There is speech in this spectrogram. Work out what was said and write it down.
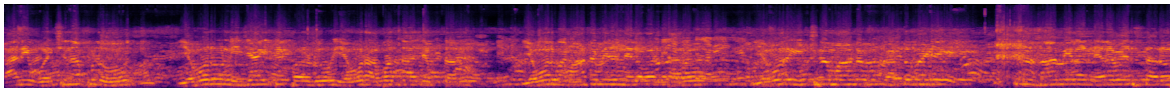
కానీ వచ్చినప్పుడు ఎవరు నిజాయితీ పరుడు ఎవరు అబద్ధాలు చెప్తారు ఎవరు మాట మీద నిలబడతారు ఎవరు ఇచ్చిన మాట కట్టుబడి ఇచ్చిన హామీలను నెరవేరుస్తారు?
